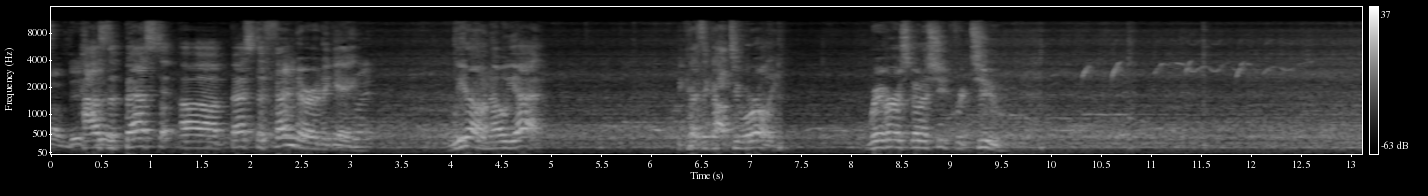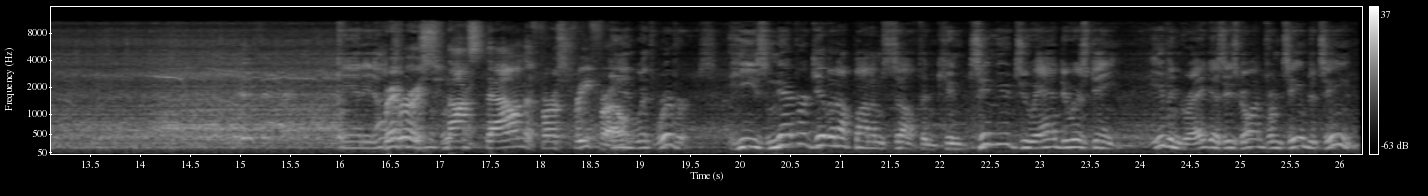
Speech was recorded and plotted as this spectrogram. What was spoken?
part of this has the best uh best defender in the game? We don't know yet because it got too early. Rivers going to shoot for two. And he Rivers knocks down the first free throw. And with Rivers, he's never given up on himself and continued to add to his game. Even Greg, as he's gone from team to team.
